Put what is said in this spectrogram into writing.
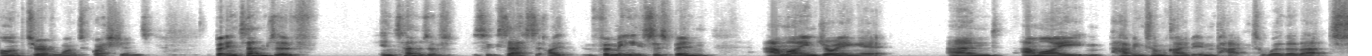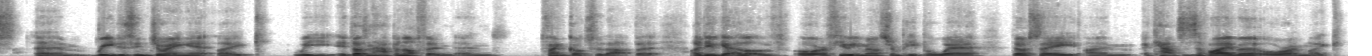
answer everyone's questions. But in terms of in terms of success, I, for me, it's just been: Am I enjoying it? And am I having some kind of impact? Whether that's um, readers enjoying it, like we, it doesn't happen often, and thank God for that. But I do get a lot of or a few emails from people where they'll say I'm a cancer survivor or I'm like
